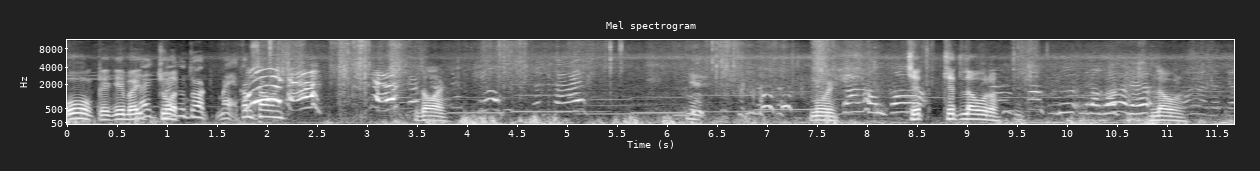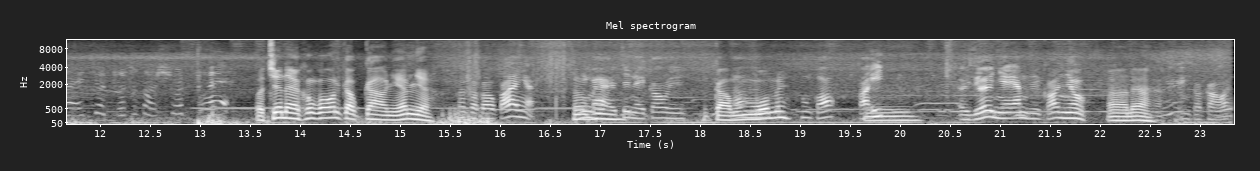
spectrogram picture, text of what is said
Ô, cái cái bẫy Đấy, chuột. con chuột mẹ con sâu này. Rồi Môi chết chết lâu rồi. Lâu rồi. Ở trên này không có con cọc cào nhỉ em nhỉ? Con cào cào có anh ạ. Nhưng mà ở trên này câu thì cào muốn muốm ấy. không có. Có ít. Ừ. ở dưới nhà em thì có nhiều. À đây à. Con cào cào ấy.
